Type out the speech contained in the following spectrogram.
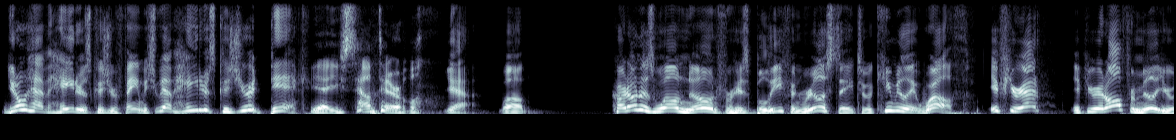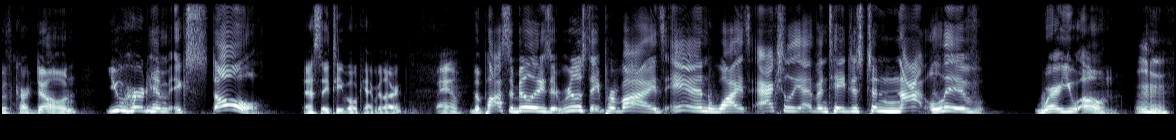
you don't have haters because you're famous. You have haters because you're a dick. Yeah, you sound terrible. Yeah. Well, Cardone is well known for his belief in real estate to accumulate wealth. If you're at if you're at all familiar with Cardone, you've heard him extol SAT vocabulary Bam. the possibilities that real estate provides, and why it's actually advantageous to not live where you own. hmm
